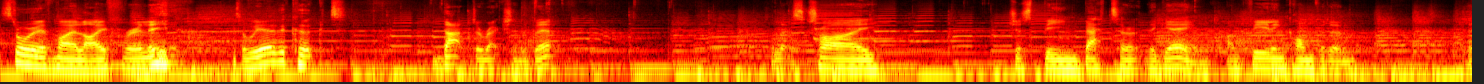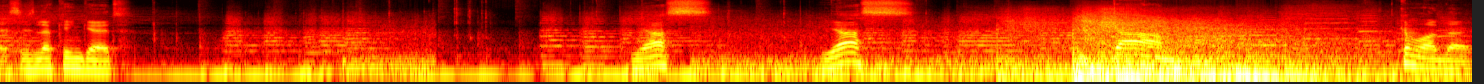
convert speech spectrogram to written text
Story of my life, really. so we overcooked that direction a bit. So let's try just being better at the game. I'm feeling confident. This is looking good. Yes. Yes. Come on though.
